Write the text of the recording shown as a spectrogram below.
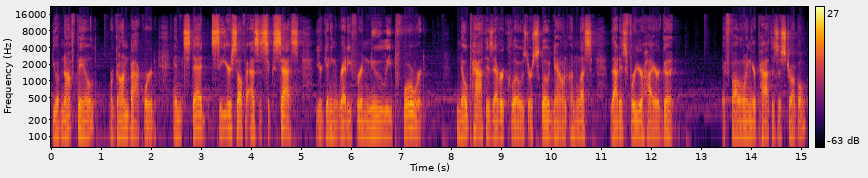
You have not failed or gone backward. Instead, see yourself as a success. You're getting ready for a new leap forward. No path is ever closed or slowed down unless that is for your higher good. If following your path is a struggle,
